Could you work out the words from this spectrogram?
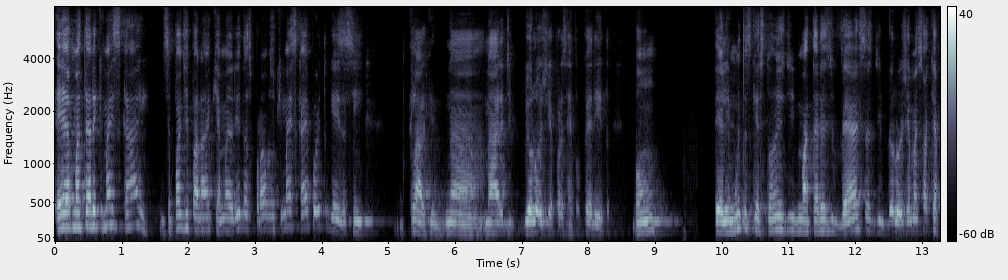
É a matéria que mais cai. Você pode reparar que a maioria das provas, o que mais cai é português. Assim, claro que na, na área de biologia, por exemplo, perito, vão ter ali muitas questões de matérias diversas de biologia, mas só que a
